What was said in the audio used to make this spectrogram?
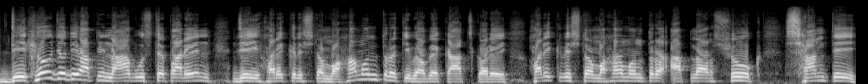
দেখেও যদি আপনি না বুঝতে পারেন যে এই হরে কৃষ্ণ মহামন্ত্র কীভাবে কাজ করে, হরে কৃষ্ণ মহামন্ত্র আপনার সুখ, শান্তি,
